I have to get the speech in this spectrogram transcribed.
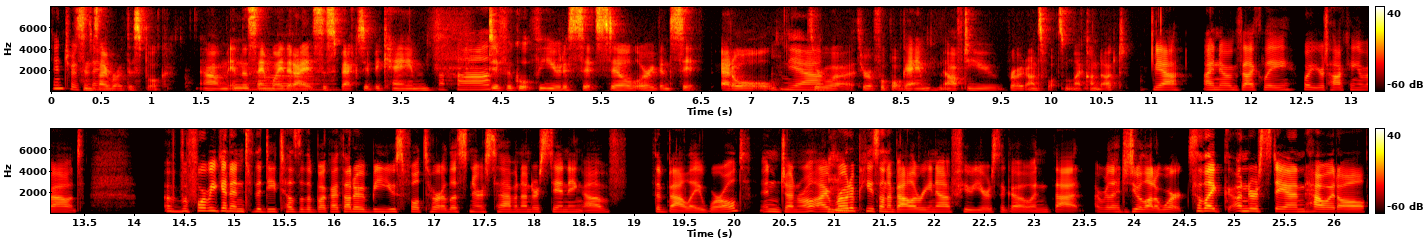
Interesting. since I wrote this book. Um, in the same way that I Oh. suspect it became Uh-huh. difficult for you to sit still or even sit at all Yeah. through a through a football game after you wrote Unsportsmanlike Conduct. Yeah, I know exactly what you're talking about. Uh, Before we get into the details of the book, I thought it would be useful to our listeners to have an understanding of the ballet world in general. I wrote a piece on a ballerina a few years ago and that I really had to do a lot of work to like understand how it all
